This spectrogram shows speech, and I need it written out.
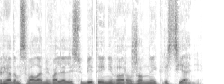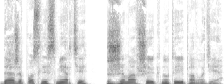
Рядом с валами валялись убитые невооруженные крестьяне, даже после смерти сжимавшие кнуты и поводья.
